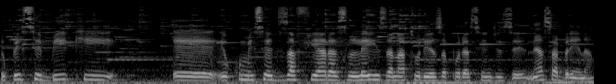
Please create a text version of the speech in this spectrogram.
eu percebi que é, eu comecei a desafiar as leis da natureza, por assim dizer, né, Sabrina?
